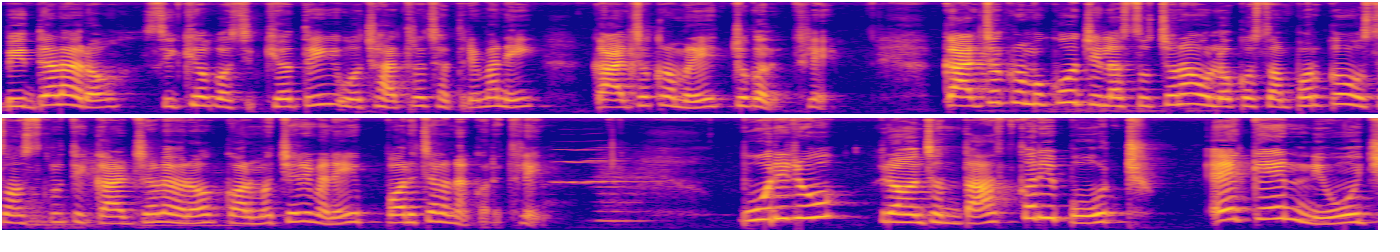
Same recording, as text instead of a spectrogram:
ବିଦ୍ୟାଳୟର ଶିକ୍ଷକ ଶିକ୍ଷୟିତ୍ରୀ ଓ ଛାତ୍ରଛାତ୍ରୀମାନେ କାର୍ଯ୍ୟକ୍ରମରେ ଯୋଗ ଦେଇଥିଲେ। କାର୍ଯ୍ୟକ୍ରମକୁ ଜିଲ୍ଲା ସୂଚନା ଓ ଲୋକସମ୍ପର୍କ ଓ ସଂସ୍କୃତି କାର୍ଯ୍ୟାଳୟର କର୍ମଚାରୀମାନେ ପରିଚାଳନା କରିଥିଲେ। ପୁରୀରୁ ରଞ୍ଜନ ଦାସଙ୍କ ରିପୋର୍ଟ ଏ କେ ନ୍ୟୁଜ୍।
